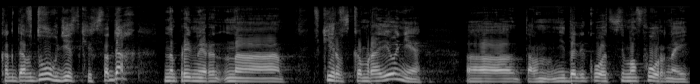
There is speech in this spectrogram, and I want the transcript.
когда в двух детских садах, например, на, в Кировском районе, э, там недалеко от Семафорной,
